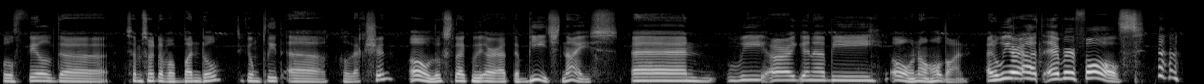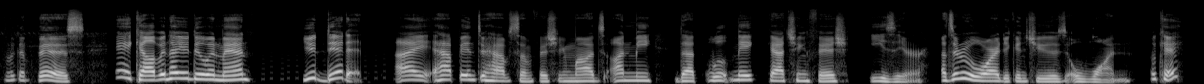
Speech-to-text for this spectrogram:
fulfill the some sort of a bundle to complete a collection. Oh, looks like we are at the beach. Nice. And we are gonna be. Oh no, hold on. And we are at Ever Falls. Look at this. Hey, Calvin, how you doing, man? You did it. I happen to have some fishing mods on me that will make catching fish easier. As a reward, you can choose one. Okay.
